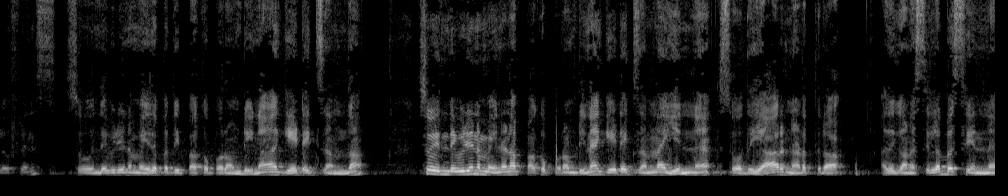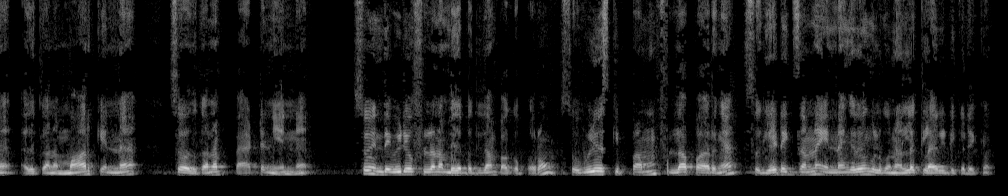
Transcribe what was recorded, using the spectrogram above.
ஹலோ ஃப்ரெண்ட்ஸ் ஸோ இந்த வீடியோ நம்ம எதை பற்றி பார்க்க போகிறோம் அப்படின்னா கேட் எக்ஸாம் தான். ஸோ இந்த வீடியோ நம்ம என்னென்ன பார்க்க போகிறோம் அப்படின்னா கேட் எக்ஸாம்னா என்ன? ஸோ அதை யார் நடத்துகிறா அதுக்கான சிலபஸ் என்ன? அதுக்கான மார்க் என்ன? ஸோ அதுக்கான பேட்டர்ன் என்ன? ஸோ இந்த வீடியோ ஃபுல்லாக நம்ம இதை பற்றி தான் பார்க்க போகிறோம் ஸோ வீடியோ ஸ்கிப் பண்ணாமல் ஃபுல்லாக பாருங்கள் ஸோ கேட் எக்ஸாம்னா என்னங்கிறது உங்களுக்கு நல்ல கிளாரிட்டி கிடைக்கும்.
